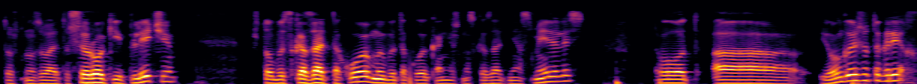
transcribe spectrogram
то, что называется широкие плечи, чтобы сказать такое, мы бы такое, конечно, сказать не осмелились. Вот, а, и он говорит, что это грех.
